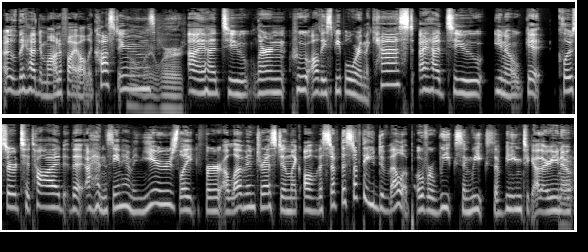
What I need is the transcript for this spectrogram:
they had to modify all the costumes. Oh my word. I had to learn who all these people were in the cast. I had to, you know, get closer to Todd that I hadn't seen him in years, like for a love interest and like all this stuff, the stuff that you develop over weeks and weeks of being together, you know, Yeah.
